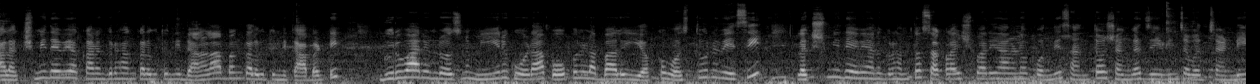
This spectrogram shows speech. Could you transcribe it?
ఆ లక్ష్మీదేవి యొక్క అనుగ్రహం కలుగుతుంది ధనలాభం కలుగుతుంది కాబట్టి గురువారం రోజున మీరు కూడా పోపుల డబ్బాలు ఈ యొక్క వస్తువును వేసి లక్ష్మీదేవి అనుగ్రహంతో సకలైశ్వర్యాలను పొంది సంతోషంగా జీవించవచ్చండి.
